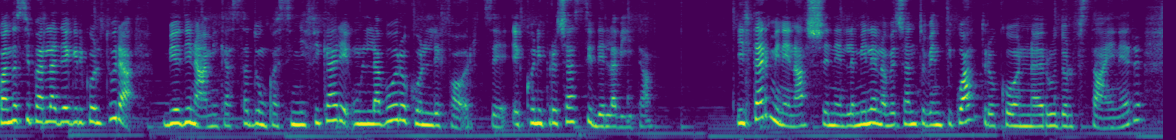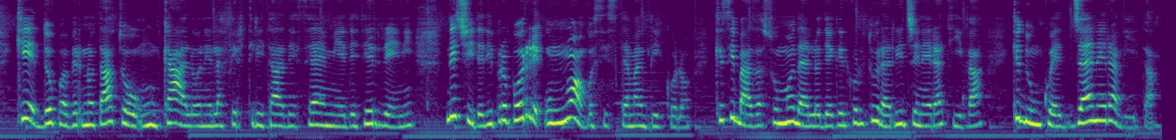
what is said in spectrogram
Quando si parla di agricoltura, biodinamica sta dunque a significare un lavoro con le forze e con i processi della vita, il termine nasce nel 1924 con Rudolf Steiner, che dopo aver notato un calo nella fertilità dei semi e dei terreni, decide di proporre un nuovo sistema agricolo che si basa su un modello di agricoltura rigenerativa che dunque genera vita.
